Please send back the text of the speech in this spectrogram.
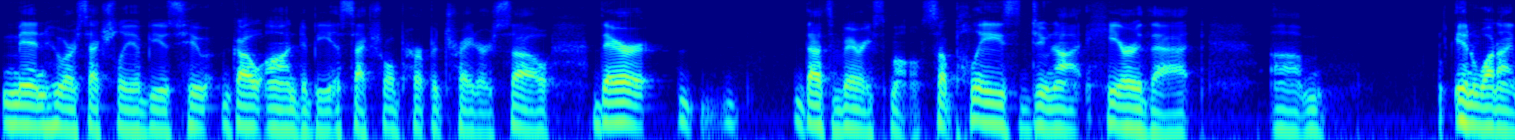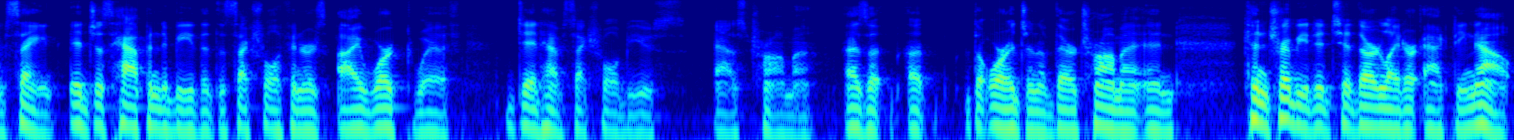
men who are sexually abused who go on to be a sexual perpetrator. So there, that's very small. So please do not hear that um, in what I'm saying. It just happened to be that the sexual offenders I worked with did have sexual abuse as trauma, as a, a the origin of their trauma, and contributed to their later acting out.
